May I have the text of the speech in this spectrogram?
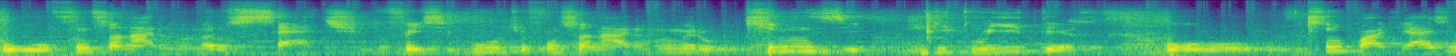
o funcionário número 7 do Facebook, o funcionário número 15 do Twitter, o 57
